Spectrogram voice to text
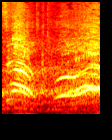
Brasil!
